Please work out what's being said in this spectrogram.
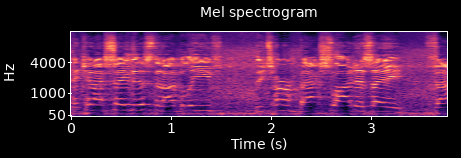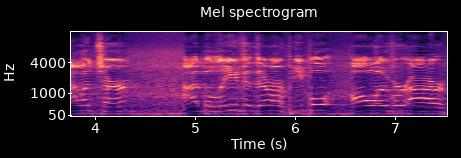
And can I say this that I believe the term backslide is a valid term I believe that there are people all over our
